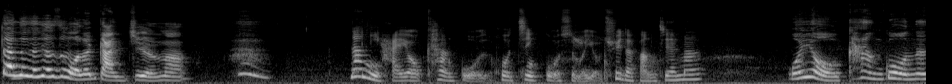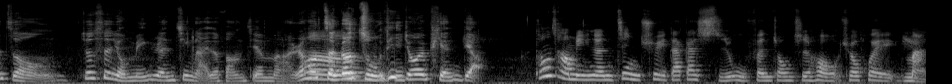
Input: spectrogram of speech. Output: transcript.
但这个就是我的感觉嘛。那你还有看过或进过什么有趣的房间吗？我有看过那种就是有名人进来的房间嘛，然后整个主题就会偏掉。通常名人进去大概十五分钟之后就会满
